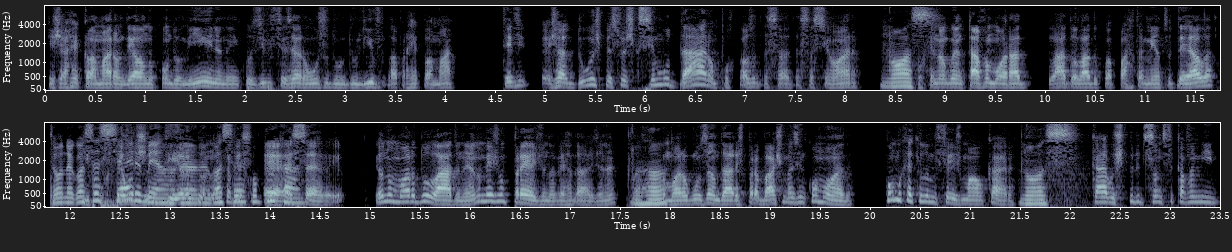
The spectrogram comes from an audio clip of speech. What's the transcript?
que já reclamaram dela no condomínio, né? inclusive fizeram uso do, do livro lá para reclamar. Teve já duas pessoas que se mudaram por causa dessa, dessa senhora. Nossa. Porque não aguentava morar lado a lado com o apartamento dela. Então o negócio é sério mesmo, né? O negócio é complicado. É, é sério. Eu, eu, não moro do lado, né? É no mesmo prédio, na verdade, né? Uhum. Eu moro alguns andares para baixo, mas incomoda. Como que aquilo me fez mal, cara? Nossa. Cara, o Espírito Santo ficava me,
